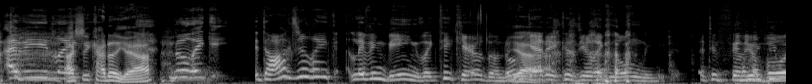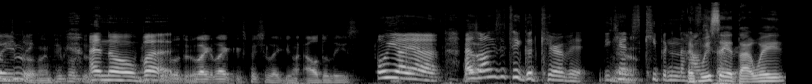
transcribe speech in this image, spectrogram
I mean, like, Actually, kind of, yeah. no, like, dogs are like living beings. Like, take care of them. Don't Yeah. get it because you're like lonely to fill I your mean, people void. do. like- I mean, people do. I know, I mean, but do. like like especially like you know elderlies. oh yeah, yeah. As But- long as you take good care of it, you can't just keep it in the house. If we say it that way,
